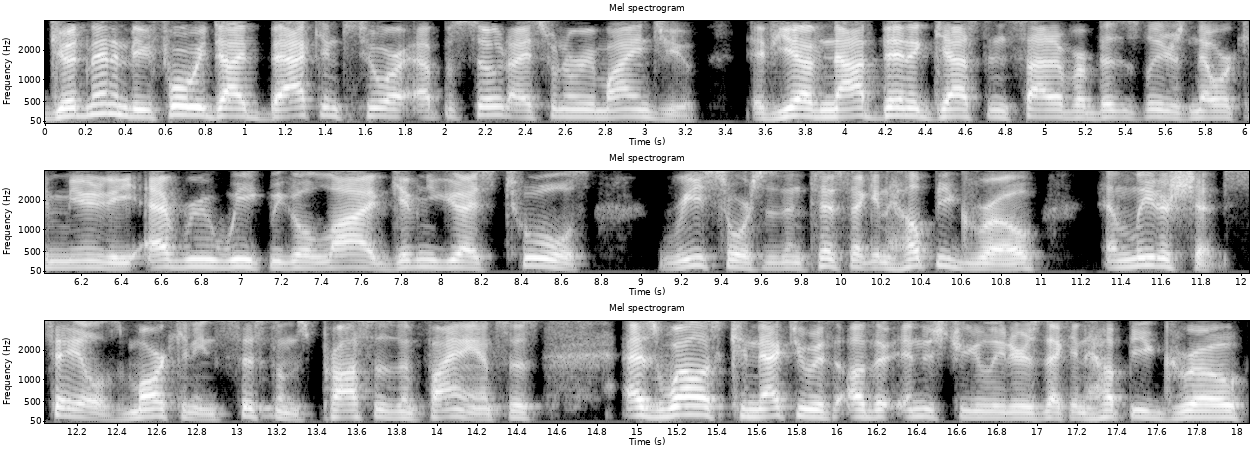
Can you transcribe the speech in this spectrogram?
Goodman. And before we dive back into our episode, I just want to remind you if you have not been a guest inside of our Business Leaders Network community, every week we go live giving you guys tools, resources, and tips that can help you grow and leadership, sales, marketing, systems, process, and finances, as well as connect you with other industry leaders that can help you grow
